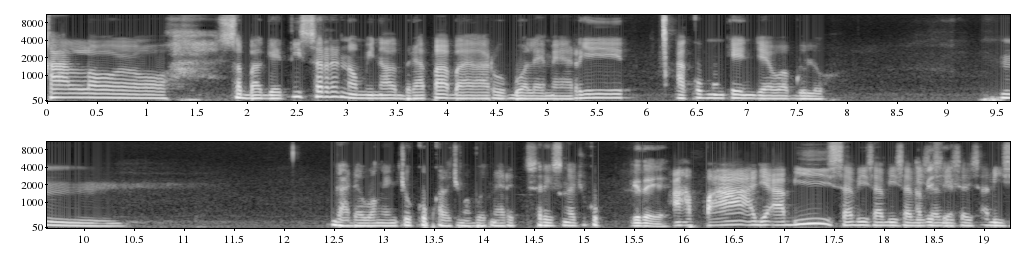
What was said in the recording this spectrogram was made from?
Kalau sebagai teaser nominal berapa baru boleh merit? Aku mungkin jawab dulu. Hmm. Nggak ada uang yang cukup kalau cuma buat merit. Serius nggak cukup. Gitu ya. apa aja habis habis habis habis Habis habis ya? habis habis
